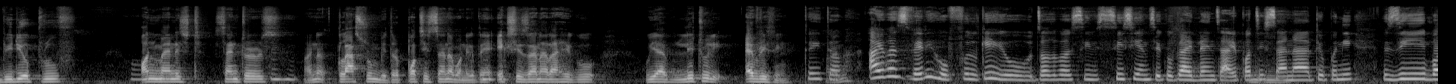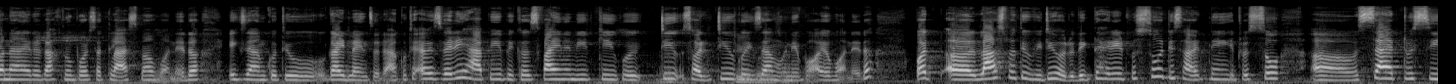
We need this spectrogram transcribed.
video proof unmanaged centres होइन क्लासरुमभित्र पच्चिसजना भनेको त्यहाँ एक सयजना राखेको। वी हेभ लिटरली एभ्रिथिङ त्यही त। आई वाज भेरी होपफुल के यो जब सी सिसिएमसीको गाइडलाइन्स आयो पच्चिसजना त्यो पनि जी बनाएर राख्नुपर्छ क्लासमा भनेर एक्जामको त्यो गाइडलाइन्सहरू आएको थियो। I was very happy because finally केयुको ट्यु सरी ट्युको एक्जाम हुने भयो भनेर। बट लास्टमा त्यो भिडियोहरू देख्दाखेरि it was so disheartening it was so sad to see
